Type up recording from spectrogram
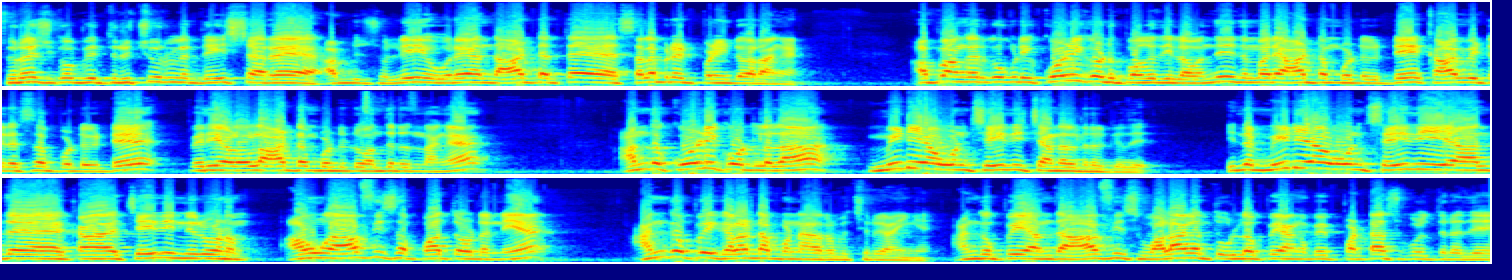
சுரேஷ் கோபி திருச்சூர்ல ஜெயிச்சாரு அப்படின்னு சொல்லி ஒரே அந்த ஆட்டத்தை செலிப்ரேட் பண்ணிட்டு வராங்க. அப்போ அங்க இருக்கக்கூடிய கோழிக்கோடு பகுதியில வந்து இந்த மாதிரி ஆட்டம் போட்டுக்கிட்டு காவி ட்ரெஸ்ஸை போட்டுக்கிட்டு பெரிய அளவில் ஆட்டம் போட்டுட்டு வந்துட்டு இருந்தாங்க அந்த கோழிக்கோட்டில் தான் மீடியா ஒன் செய்தி சேனல் இருக்குது. இந்த மீடியா ஒன் செய்தி அந்த செய்தி நிறுவனம் அவங்க ஆஃபீஸை பார்த்த உடனே அங்கே போய் கலாட்டா பண்ண ஆரம்பிச்சிருக்காங்க. அங்கே போய் அந்த ஆஃபீஸ் வளாகத்து உள்ள போய் அங்கே போய் பட்டாசு கொளுத்துறது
